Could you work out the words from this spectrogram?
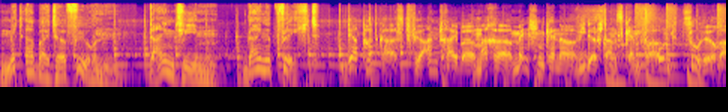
Mitarbeiter führen. Dein Team. Deine Pflicht. Der Podcast für Antreiber, Macher, Menschenkenner, Widerstandskämpfer und Zuhörer.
